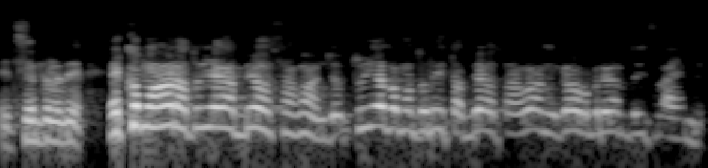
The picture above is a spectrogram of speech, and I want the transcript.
Él siempre le decía, es como ahora tú llegas viejo San Juan, yo, tú llegas como turista viejo San Juan y creo que primero te dice la gente,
